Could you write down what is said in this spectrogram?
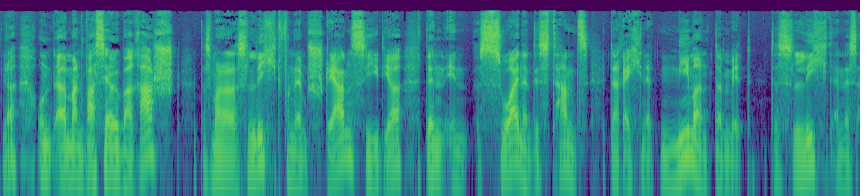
Ja, und äh, man war sehr überrascht, dass man das Licht von dem Stern sieht, ja, denn in so einer Distanz, da rechnet niemand damit, das Licht eines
